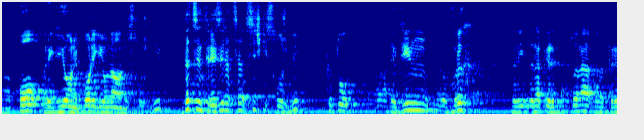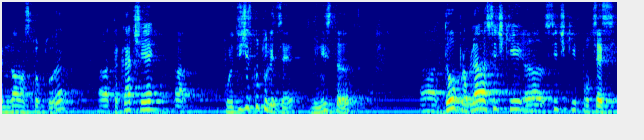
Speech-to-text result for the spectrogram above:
а, по региони, по регионални служби, да централизират всички служби като а, един връх, нали, една, като една пирамидална структура, а, така че а, политическото лице, министърът, да управлява всички, всички процеси.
